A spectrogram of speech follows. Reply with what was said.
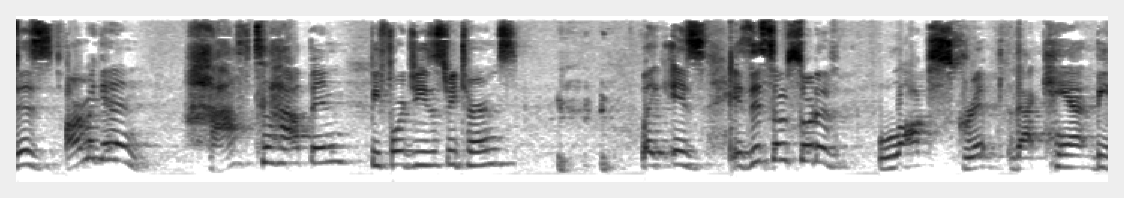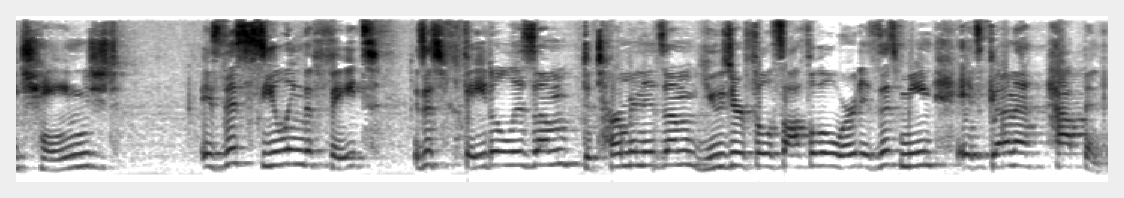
Does Armageddon have to happen before Jesus returns? Like, is, is this some sort of locked script that can't be changed? Is this sealing the fate is this fatalism, determinism? Use your philosophical word. Does this mean it's gonna happen?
